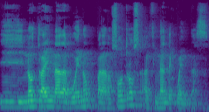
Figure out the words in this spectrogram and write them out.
y no trae nada bueno para nosotros al final de cuentas.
